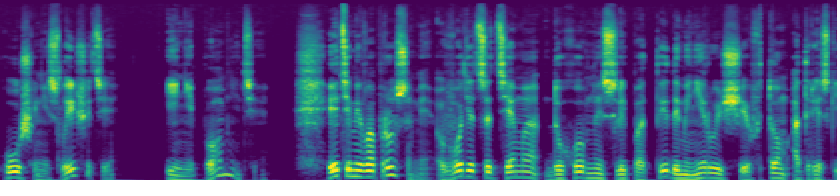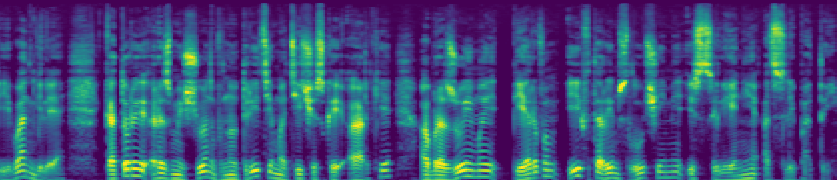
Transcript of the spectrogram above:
уши не слышите и не помните? Этими вопросами вводится тема духовной слепоты, доминирующая в том отрезке Евангелия, который размещен внутри тематической арки, образуемой первым и вторым случаями исцеления от слепоты.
